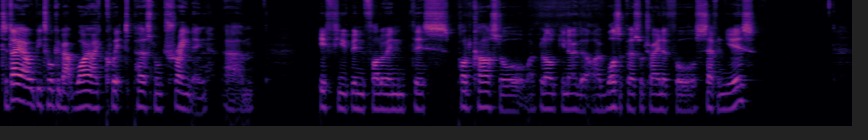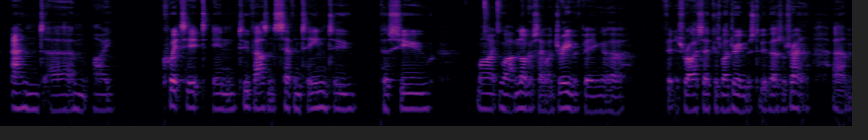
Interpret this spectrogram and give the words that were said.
today I will be talking about why I quit personal training. Um, if you've been following this podcast or my blog, you know that I was a personal trainer for seven years. And um, I quit it in 2017 to pursue my, well, I'm not going to say my dream of being a fitness writer because my dream was to be a personal trainer, um,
